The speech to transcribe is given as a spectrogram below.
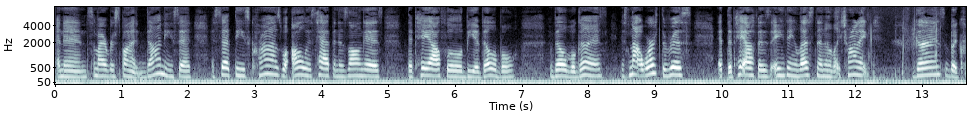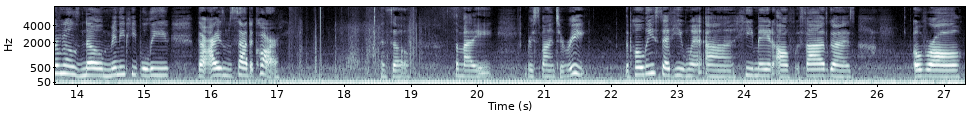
And then somebody responded, Donnie said, except these crimes will always happen as long as the payoff will be available, available guns. It's not worth the risk if the payoff is anything less than electronic guns. But criminals know many people leave their items inside the car. And so somebody responded to Reed. The police said he went, uh, he made off with five guns overall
